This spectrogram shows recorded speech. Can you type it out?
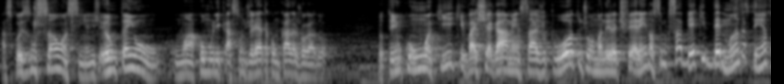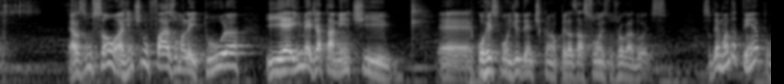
as coisas não são assim. Eu não tenho uma comunicação direta com cada jogador. Eu tenho com um aqui que vai chegar a mensagem para o outro de uma maneira diferente, nós temos que saber que demanda tempo. Elas não são, a gente não faz uma leitura e é imediatamente é, correspondido dentro de campo pelas ações dos jogadores. Isso demanda tempo.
